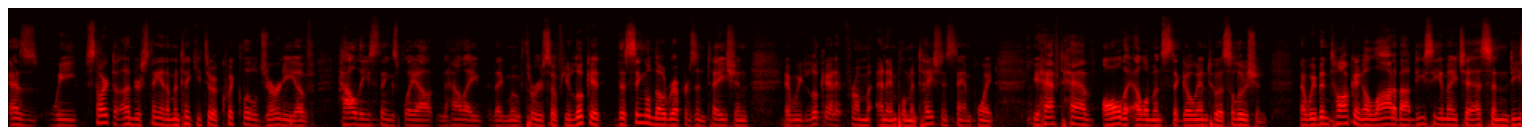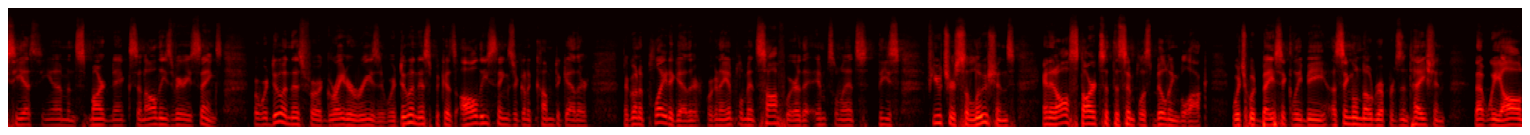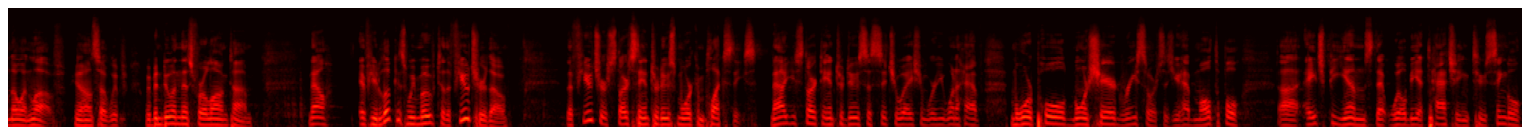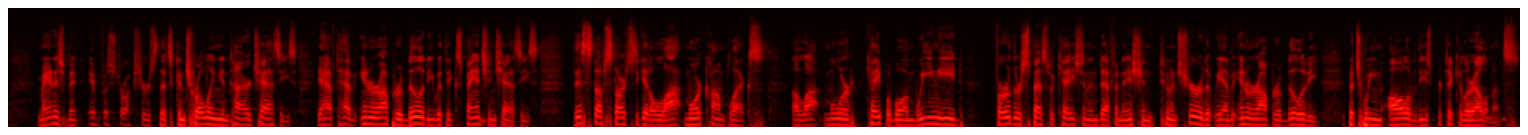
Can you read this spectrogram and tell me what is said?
As we start to understand, I'm going to take you through a quick little journey of how these things play out and how they they move through. So, if you look at the single node representation, and we look at it from an implementation standpoint, you have to have all the elements that go into a solution. Now, we've been talking a lot about DCMHS and DCSCM and SmartNICs and all these various things, but we're doing this for a greater reason. We're doing this because all these things are going to come together. They're going to play together. We're going to implement software that implements these future solutions, and it all starts at the simplest building block, which would basically be a single node representation that we all know and love. You know, so we've we've been doing this for a long time. Now, if you look as we move to the future, though, the future starts to introduce more complexities. Now you start to introduce a situation where you want to have more pooled, more shared resources. You have multiple uh, HPMs that will be attaching to single management infrastructures that's controlling entire chassis. You have to have interoperability with expansion chassis. This stuff starts to get a lot more complex, a lot more capable, and we need further specification and definition to ensure that we have interoperability between all of these particular elements.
